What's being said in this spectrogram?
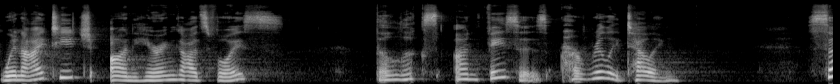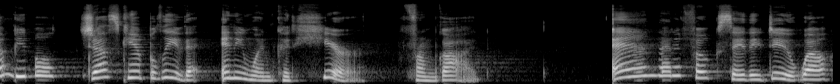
When I teach on hearing God's voice, the looks on faces are really telling. Some people just can't believe that anyone could hear from God. And that if folks say they do, well,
